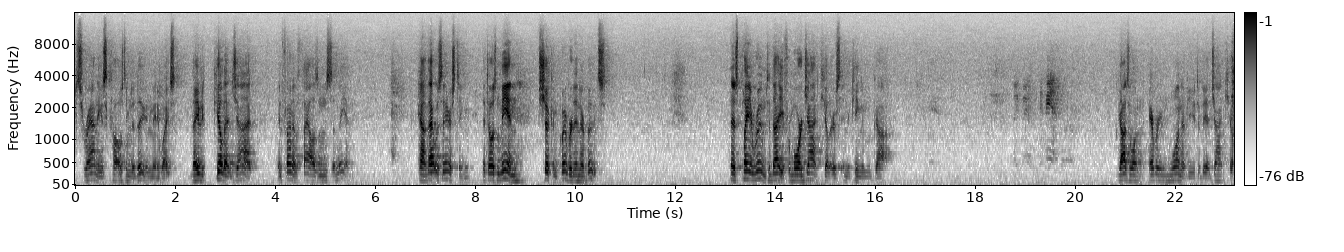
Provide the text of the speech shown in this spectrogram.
surroundings caused him to do in many ways. David killed that giant in front of thousands of men. Now, that was interesting that those men shook and quivered in their boots. There's plenty of room today for more giant killers in the kingdom of God. God's wanting every one of you to be a giant killer.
